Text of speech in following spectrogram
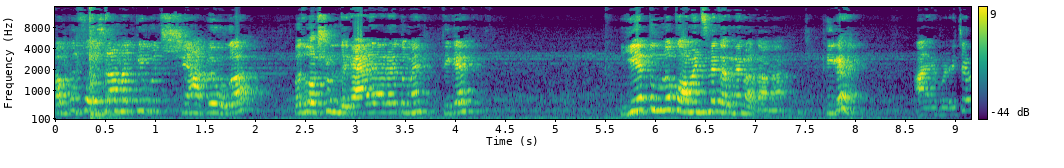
अब कुछ सोचना मत कि कुछ यहाँ पे होगा। बस वॉशरूम दिखाया जा रहा है तुम्हें, ठीक है? ये तुम लोग कमेंट्स में करने मत आना, ठीक है? आने पड़े चलो।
